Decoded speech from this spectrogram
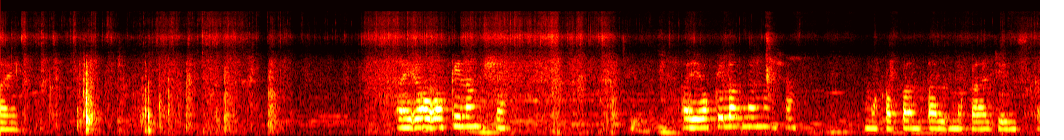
Ay. Ay, oh, okay lang siya. Ay, okay lang naman siya. Makapantal, maka-jeans ka.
